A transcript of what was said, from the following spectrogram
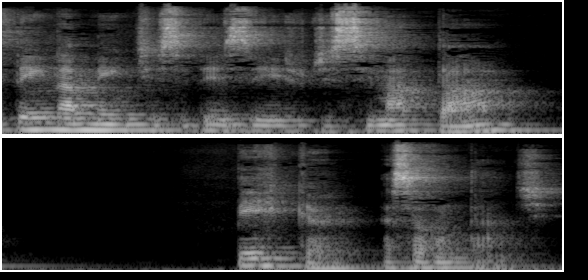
têm na mente esse desejo de se matar perca essa vontade.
